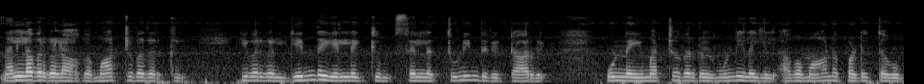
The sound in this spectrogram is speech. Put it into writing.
நல்லவர்களாக மாற்றுவதற்கு இவர்கள் எந்த எல்லைக்கும் செல்ல துணிந்து விட்டார்கள். உன்னை மற்றவர்கள் முன்னிலையில் அவமானப்படுத்தவும்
